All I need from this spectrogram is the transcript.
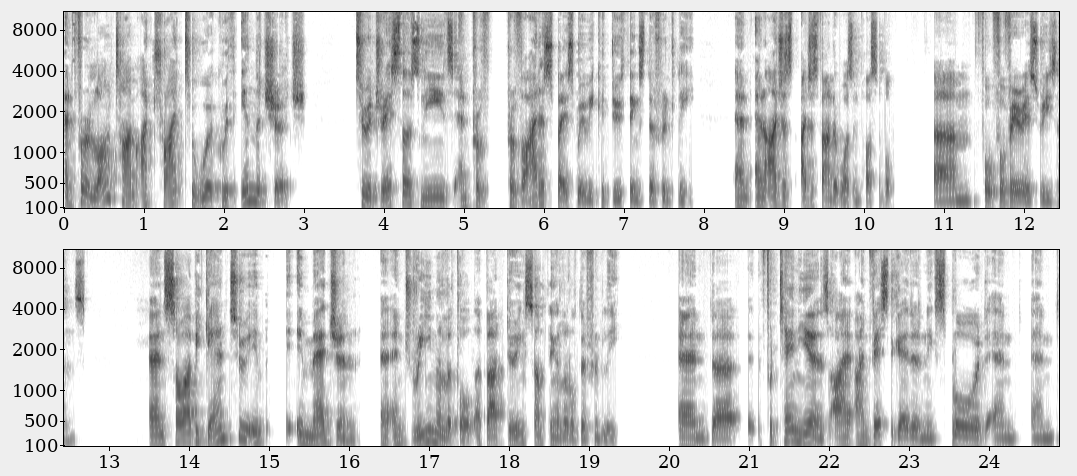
And for a long time, I tried to work within the church to address those needs and prov- provide a space where we could do things differently. And and I just I just found it wasn't possible um, for for various reasons. And so I began to imagine and dream a little about doing something a little differently. And uh, for ten years, I, I investigated and explored, and and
